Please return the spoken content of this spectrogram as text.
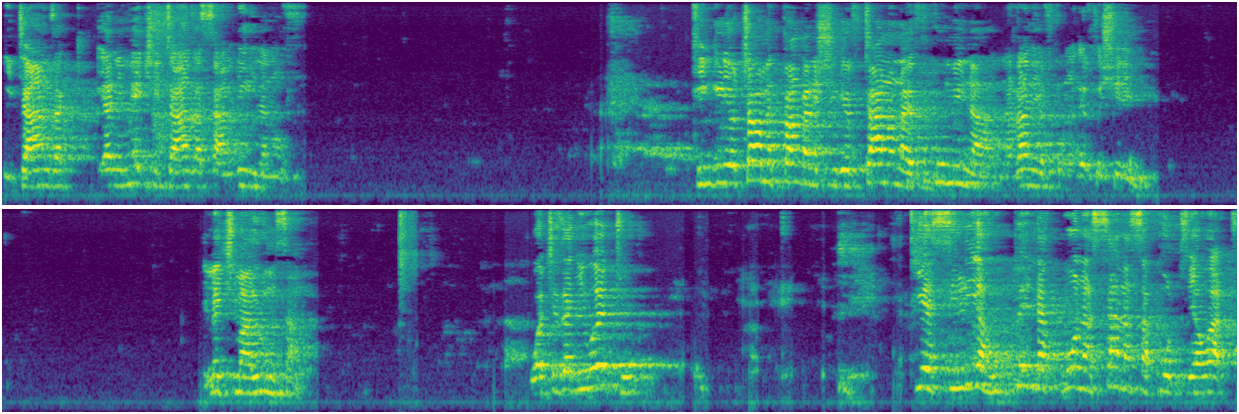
itaanza, yani mechi itaanza saa mbili na nusu. Kiingilio chao wamepanga ni shilingi elfu tano na elfu kumi na nadhani elfu ishirini. Mechi maalum sana. Wachezaji wetu kiasilia hupenda kuona sana support ya watu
